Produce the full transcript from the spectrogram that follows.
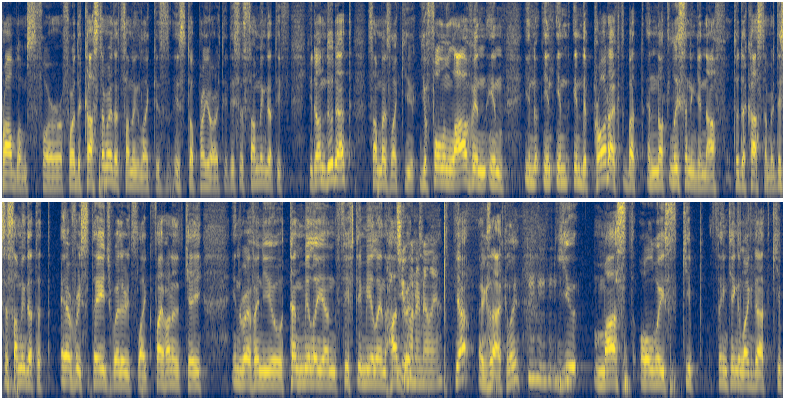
problems for, for the customer. That's something like is, is top priority. This is something that if you don't do that, sometimes like you, you fall in love in, in, in, in, in, in the product, but and not listening enough to the customer. This is something that at every stage, whether it's like 500k in revenue, 10 million, 50 million, 100 200 million. yeah, exactly. you must always keep thinking like that, keep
